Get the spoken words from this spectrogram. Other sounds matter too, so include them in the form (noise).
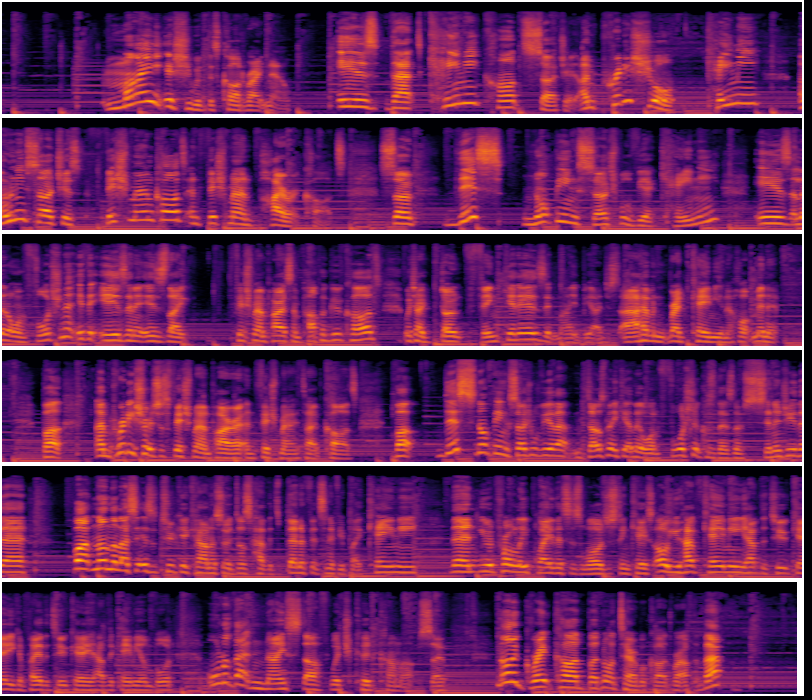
My issue with this card right now is that Camie can't search it. I'm pretty sure Kami only searches Fishman cards and Fishman pirate cards. So this not being searchable via Camie is a little unfortunate. If it is, and it is like Fishman Pirates and Papagu cards, which I don't think it is. It might be. I just I haven't read Camie in a hot minute. But I'm pretty sure it's just Fishman Pirate and Fishman type cards. But this not being searchable via that does make it a little unfortunate because there's no synergy there. But nonetheless, it is a 2k counter, so it does have its benefits. And if you play Camie, then you would probably play this as well, just in case. Oh, you have Camie, you have the 2K, you can play the 2K, you have the Camie on board. All of that nice stuff which could come up. So, not a great card, but not a terrible card right off the bat.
